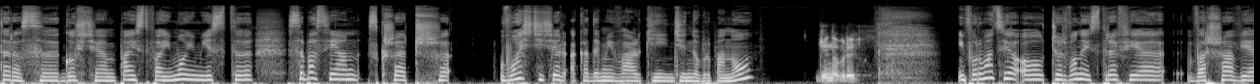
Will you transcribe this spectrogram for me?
Teraz e, gościem Państwa i moim jest e, Sebastian Skrzecz, właściciel Akademii Walki. Dzień dobry Panu. Dzień dobry. Informacja o czerwonej strefie w Warszawie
